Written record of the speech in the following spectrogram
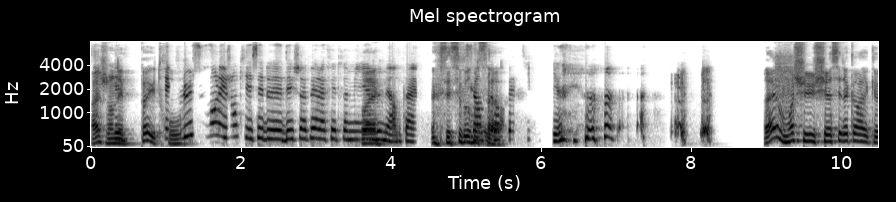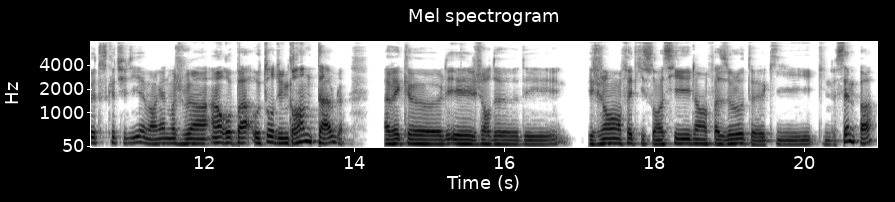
ah, j'en ai pas eu trop. C'est plus souvent les gens qui essaient d'échapper à la fête familiale de merde quand même. c'est souvent ça. Ouais, moi je suis, assez d'accord avec euh, tout ce que tu dis, Morgane. Moi je veux un, repas autour d'une grande table avec euh, les genres de des, gens en fait qui sont assis l'un en face de l'autre euh, qui, qui ne s'aiment pas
